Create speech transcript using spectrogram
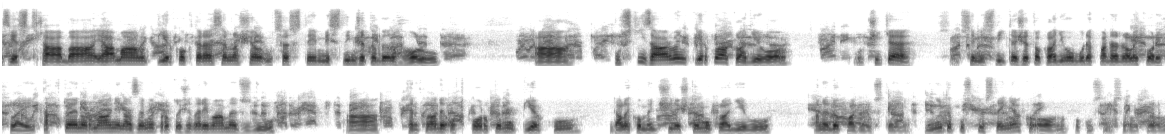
z jestřába, já mám pírko, které jsem našel u cesty, myslím, že to byl holub. A pustí zároveň pírko a kladivo. Určitě si myslíte, že to kladivo bude padat daleko rychleji, tak to je normálně na Zemi, protože tady máme vzduch a ten klade odpor tomu pírku daleko menší než tomu kladivu a nedopadnou stejně. Nyní to pustím stejně jako on, pokusím se o to.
